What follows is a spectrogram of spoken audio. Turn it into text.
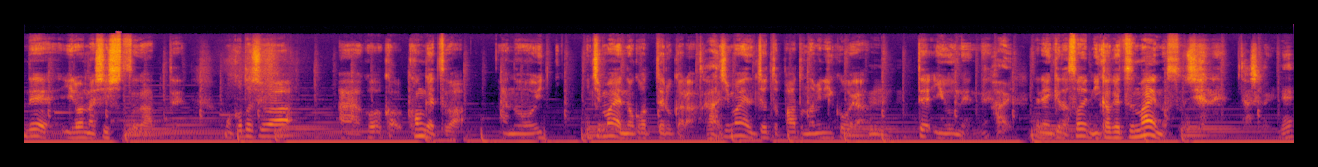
んでいろんな支出があってもう今年はあここ今月はあのい1万円残ってるから、はい1万円でちょっとパート飲みに行こうやっうん。て言うねんね。はい。でねんけどそれ2ヶ月前の数字やねん。確かにね。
